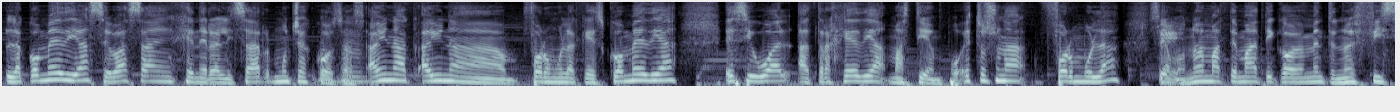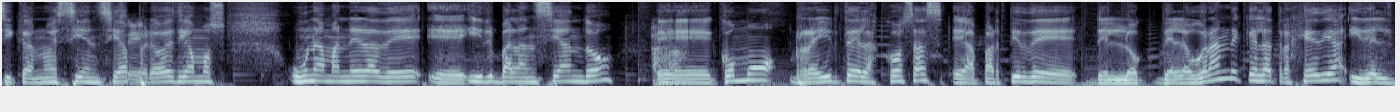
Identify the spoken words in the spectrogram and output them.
la comedia se basa en generalizar muchas cosas. Hay una, hay una fórmula que es comedia es igual a tragedia más tiempo. Esto es una fórmula, Sí. digamos, no es matemática, obviamente, no es física, no es ciencia, Sí. pero es, digamos, una manera de eh, ir balanceando eh, cómo reírte de las cosas eh, a partir de, de lo, de lo grande que es la tragedia y del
